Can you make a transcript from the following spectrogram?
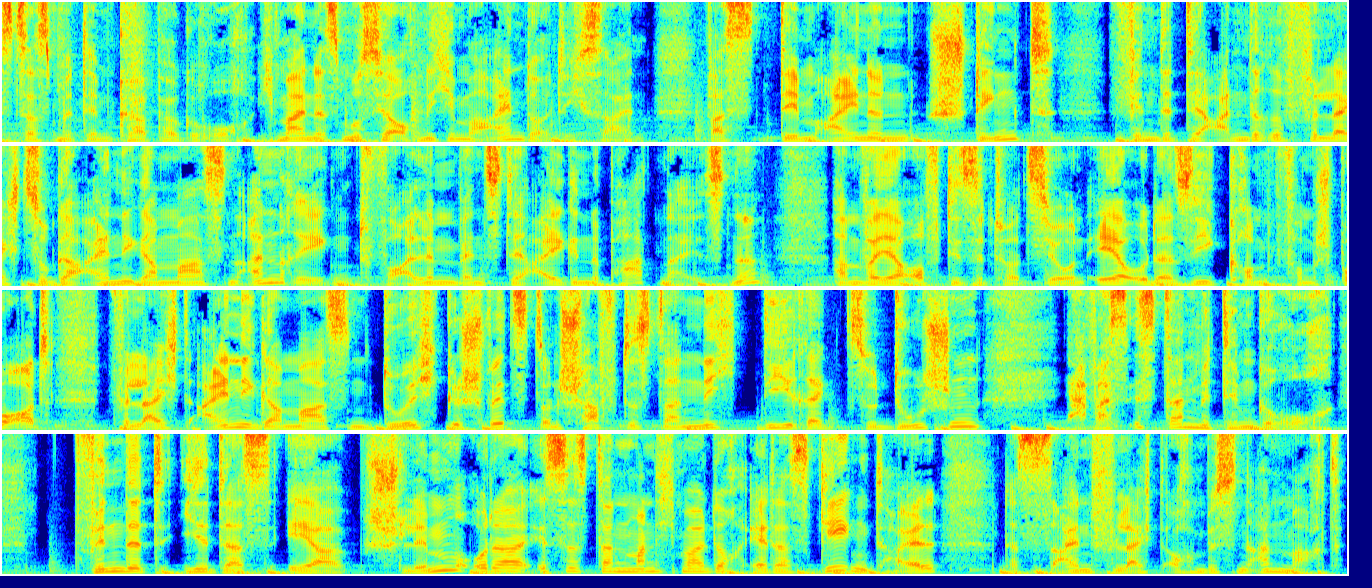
Ist das mit dem Körpergeruch? Ich meine, es muss ja auch nicht immer eindeutig sein. Was dem einen stinkt, findet der andere vielleicht sogar einigermaßen anregend, vor allem wenn es der eigene Partner ist. Ne? Haben wir ja oft die Situation, er oder sie kommt vom Sport, vielleicht einigermaßen durchgeschwitzt und schafft es dann nicht direkt zu duschen. Ja, was ist dann mit dem Geruch? Findet ihr das eher schlimm oder ist es dann manchmal doch eher das Gegenteil, dass es einen vielleicht auch ein bisschen anmacht?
